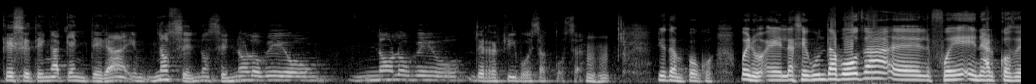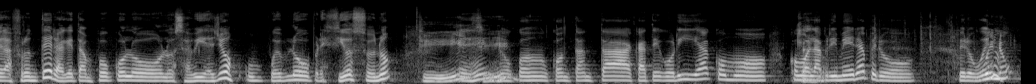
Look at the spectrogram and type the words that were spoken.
que se tenga que enterar, no sé, no sé, no lo veo, no lo veo de recibo esas cosas. Ujú. Yo tampoco. Bueno, eh, la segunda boda eh, fue en Arcos de la Frontera, que tampoco lo, lo sabía yo. Un pueblo precioso, ¿no? Sí, Eh, sí. No con, con tanta categoría como, como Claro. la primera, pero, pero bueno. Bueno,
